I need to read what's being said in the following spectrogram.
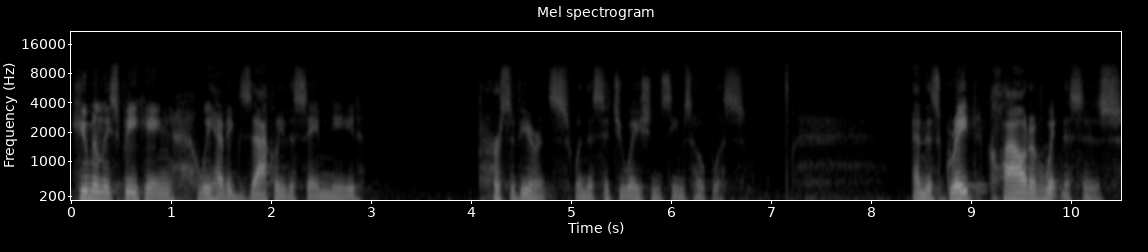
Humanly speaking, we have exactly the same need perseverance when the situation seems hopeless. And this great cloud of witnesses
